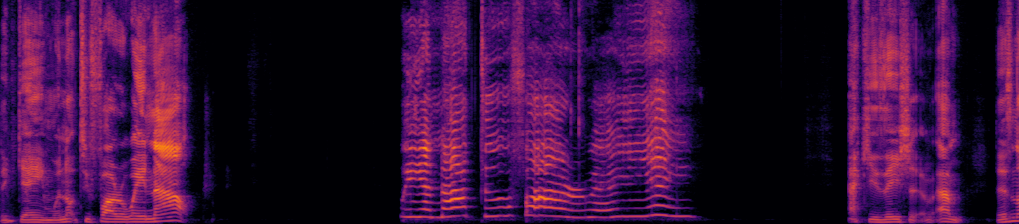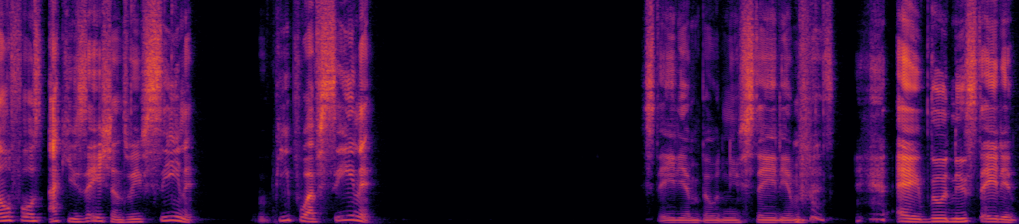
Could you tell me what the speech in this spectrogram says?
the game. We're not too far away now. We are not too far away. Accusation. Um, there's no false accusations. We've seen it. People have seen it. Stadium, build new stadium. hey, build new stadium.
